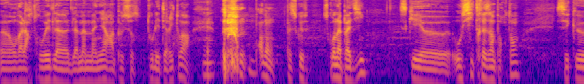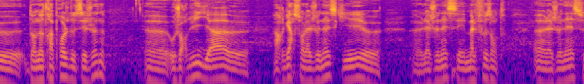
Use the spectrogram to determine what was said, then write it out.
euh, on va la retrouver de la, de la même manière un peu sur tous les territoires. Pardon, parce que ce qu'on n'a pas dit, ce qui est aussi très important, c'est que dans notre approche de ces jeunes, aujourd'hui, il y a un regard sur la jeunesse qui est la jeunesse est malfaisante. La jeunesse,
